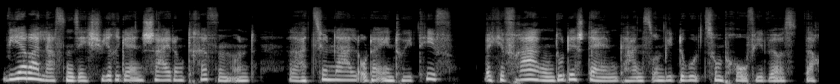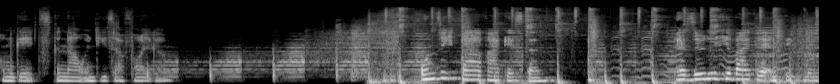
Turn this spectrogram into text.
Wie aber lassen sich schwierige Entscheidungen treffen und rational oder intuitiv? Welche Fragen du dir stellen kannst und wie du zum Profi wirst, darum geht's genau in dieser Folge. Unsichtbar war gestern. Persönliche Weiterentwicklung,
